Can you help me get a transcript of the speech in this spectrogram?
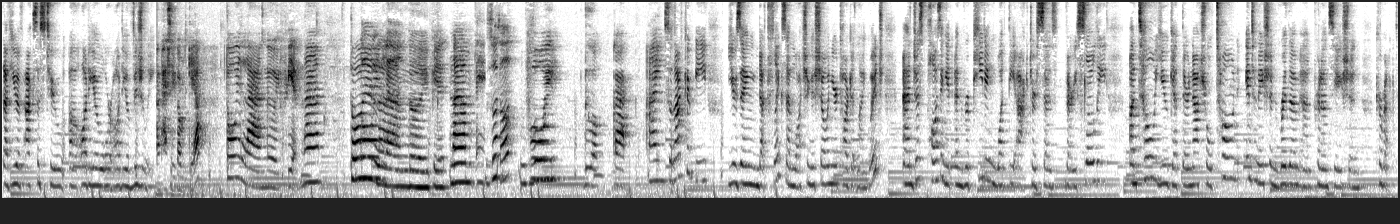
that you have access to uh, audio or audio visually. Tôi là người Việt Nam. Tôi, là người Việt Nam. Rất, rất vui được gặp anh. So that could be using Netflix and watching a show in your target language and just pausing it and repeating what the actor says very slowly until you get their natural tone, intonation, rhythm, and pronunciation correct.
